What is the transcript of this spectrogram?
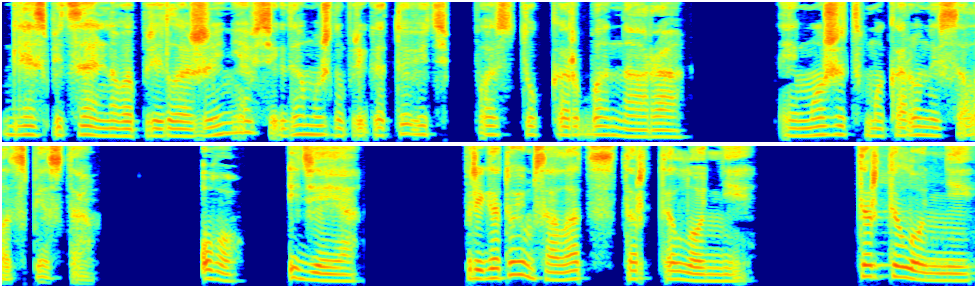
Для специального предложения всегда можно приготовить пасту карбонара и, может, макаронный салат с песто. О, идея. Приготовим салат с тортеллони. Тортеллони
